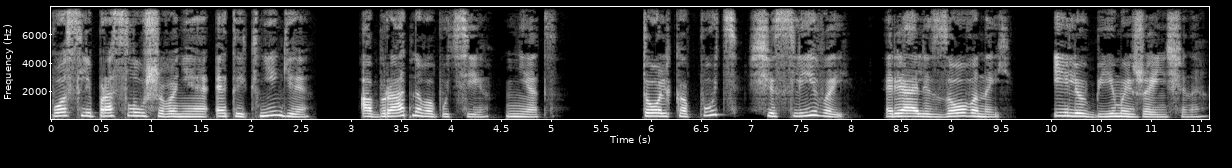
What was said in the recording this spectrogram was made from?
После прослушивания этой книги обратного пути нет. Только путь счастливой, реализованной и любимой женщины.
